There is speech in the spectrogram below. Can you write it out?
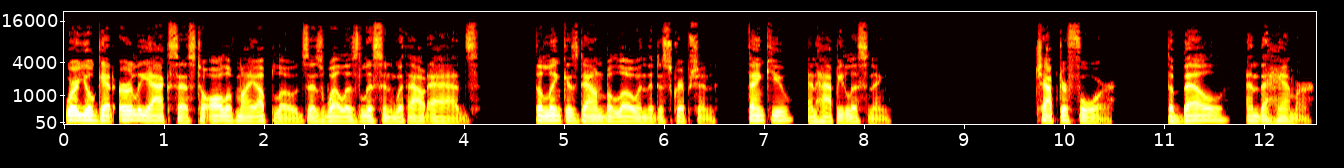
where you'll get early access to all of my uploads as well as listen without ads. The link is down below in the description. Thank you and happy listening. Chapter 4 The Bell and the Hammer.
